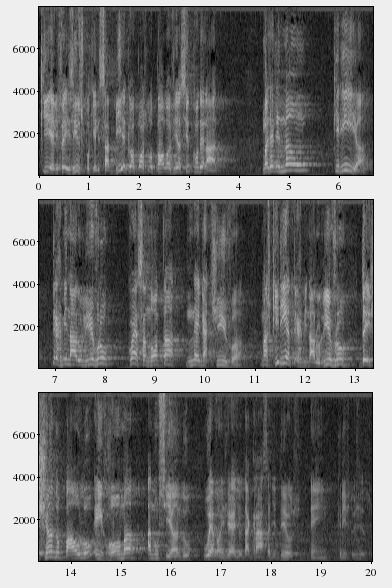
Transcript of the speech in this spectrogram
que ele fez isso porque ele sabia que o apóstolo Paulo havia sido condenado, mas ele não queria terminar o livro com essa nota negativa, mas queria terminar o livro deixando Paulo em Roma anunciando o evangelho da graça de Deus em Cristo Jesus.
